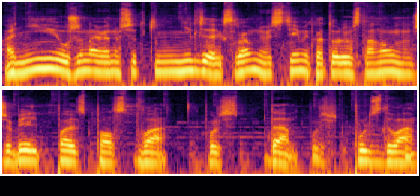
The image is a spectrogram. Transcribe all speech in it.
они уже, наверное, все-таки нельзя их сравнивать с теми, которые установлены JBL Pulse, Pulse 2. Пульс, да, Пульс, Пульс 2.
